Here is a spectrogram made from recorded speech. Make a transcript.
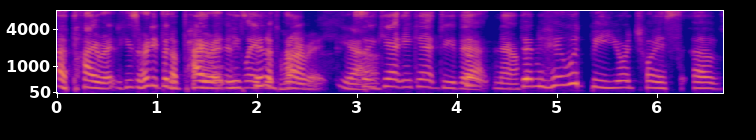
a, pirate. He's already been a, a pirate. He's been a pirate. Rum. Yeah. So you can't you can't do that so, now. Then who would be your choice of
